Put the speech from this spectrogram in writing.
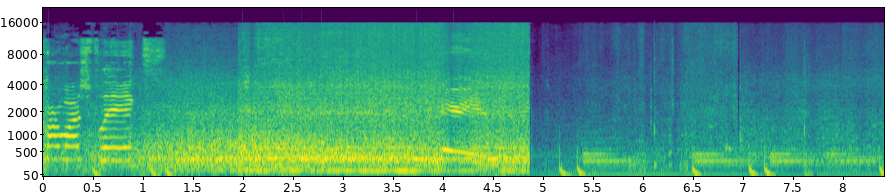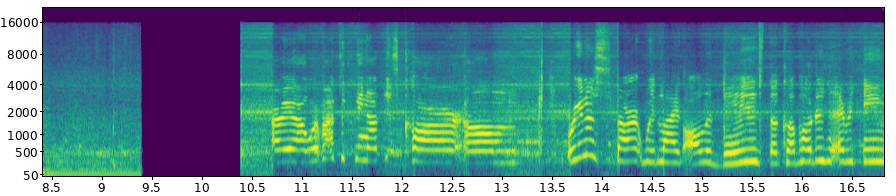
Car wash flicks. Car. Um, we're gonna start with like all of this, the cup holders and everything,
